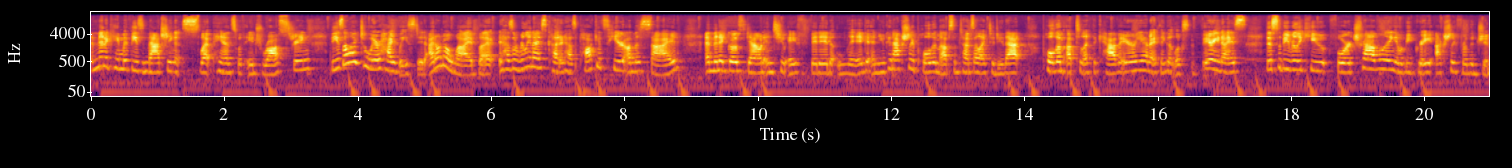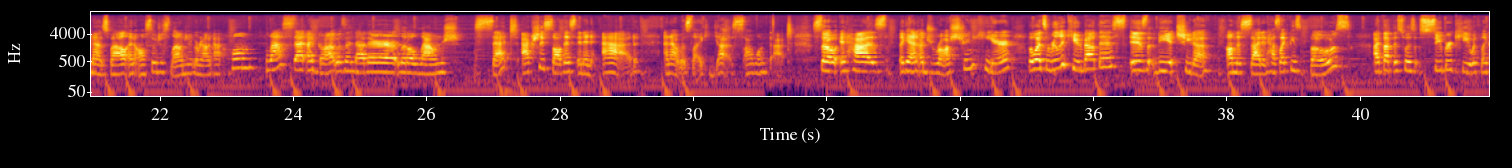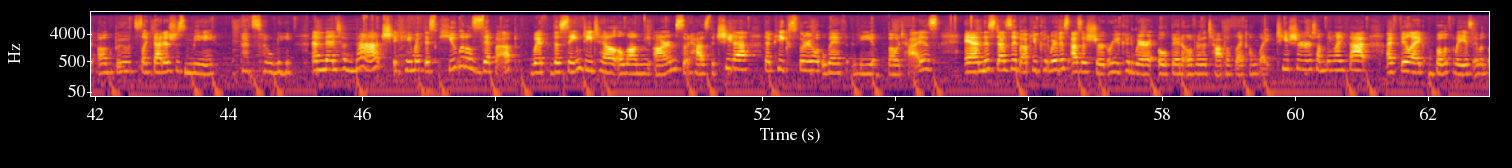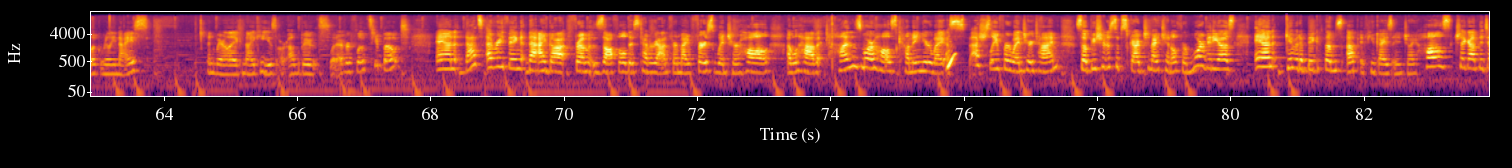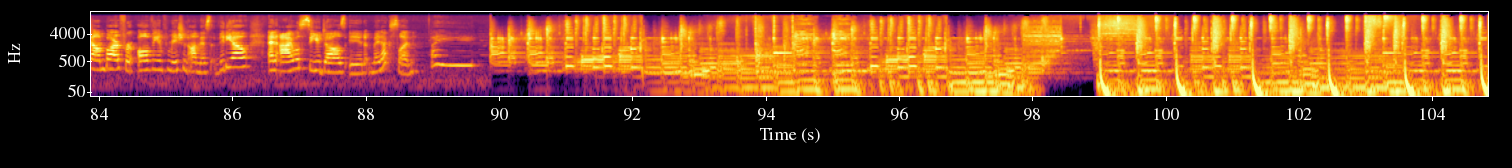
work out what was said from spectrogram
And then it came with these matching sweatpants with a drawstring. These I like to wear high-waisted. I don't know why, but it has a really nice cut. It has pockets here on the side, and then it goes down into a fitted leg, and you can actually pull them up. Sometimes I like to do that pull them up to like the calf area and I think it looks very nice. This would be really cute for traveling. It would be great actually for the gym as well and also just lounging around at home. Last set I got was another little lounge set. I actually saw this in an ad and I was like, yes, I want that. So it has, again, a drawstring here, but what's really cute about this is the cheetah on this side. It has like these bows. I thought this was super cute with like Ugg boots. Like that is just me that's so me. And then to match, it came with this cute little zip up with the same detail along the arms. So it has the cheetah that peeks through with the bow ties. And this does zip up. You could wear this as a shirt or you could wear it open over the top of like a white t-shirt or something like that. I feel like both ways it would look really nice and wear like Nikes or Ugg boots, whatever floats your boat. And that's everything that I got from Zaful this time around for my first winter haul. I will have tons more hauls coming your way, especially for winter time. So be sure to subscribe to my channel for more videos and give it a big thumbs up if you guys enjoy hauls. Check out the down bar for all the information on this video and I will see you dolls in my next one. Bye!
